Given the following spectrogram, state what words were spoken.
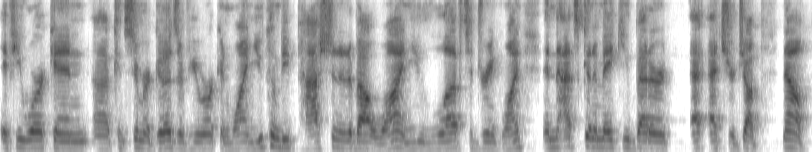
if you work in uh, consumer goods or if you work in wine you can be passionate about wine you love to drink wine and that's going to make you better at, at your job now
